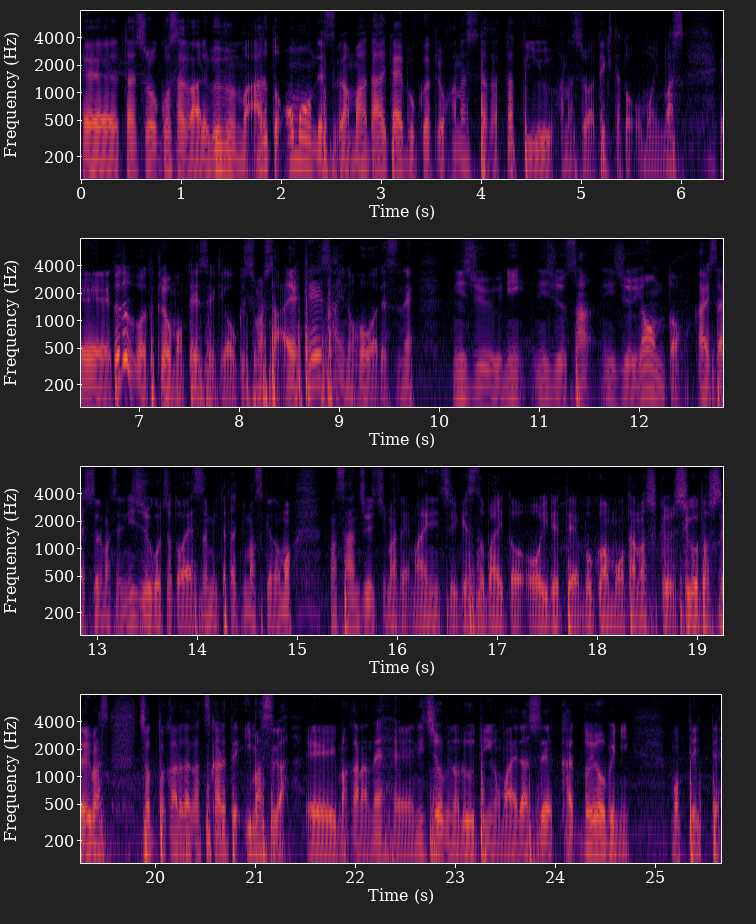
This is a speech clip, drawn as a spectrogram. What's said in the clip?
えー、多少誤差がある部分もあると思うんですが、まあ大体僕が今日話したかったっていう話はできたと思います。えー、というところで今日も定石がお送りしました。えー、定裁の方はですね、22、23、24と開催しております25ちょっとお休みいただきますけども、まあ31まで毎日ゲストバイトを入れて僕はもう楽しく仕事しております。ちょっと体が疲れていますが、えー、今からね、えー、日曜日のルーティンを前出しで土曜日に持っていって、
